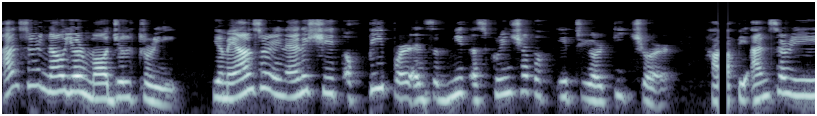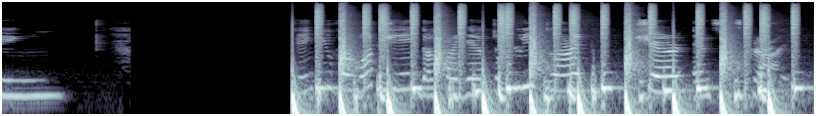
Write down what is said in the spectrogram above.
Answer now your module 3. You may answer in any sheet of paper and submit a screenshot of it to your teacher. Happy answering! Thank you for watching. Don't forget to click like, share, and subscribe.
